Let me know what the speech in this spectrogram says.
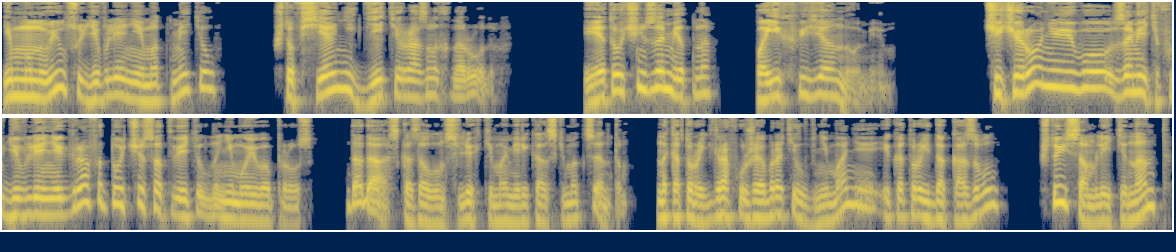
Иммануил с удивлением отметил, что все они дети разных народов. И это очень заметно по их физиономиям. Чичерони его, заметив удивление графа, тотчас ответил на немой вопрос. «Да-да», — сказал он с легким американским акцентом, на который граф уже обратил внимание и который доказывал, что и сам лейтенант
